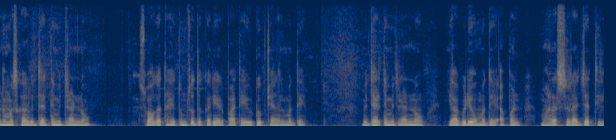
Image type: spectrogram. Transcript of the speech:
नमस्कार विद्यार्थी मित्रांनो. स्वागत आहे तुमचं द करिअर पाथ या यूट्यूब चॅनलमध्ये विद्यार्थी मित्रांनो या व्हिडिओमध्ये आपण महाराष्ट्र राज्यातील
